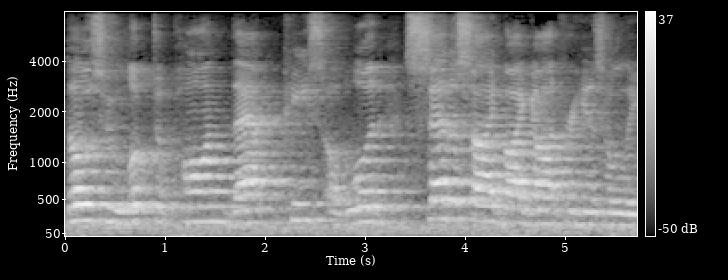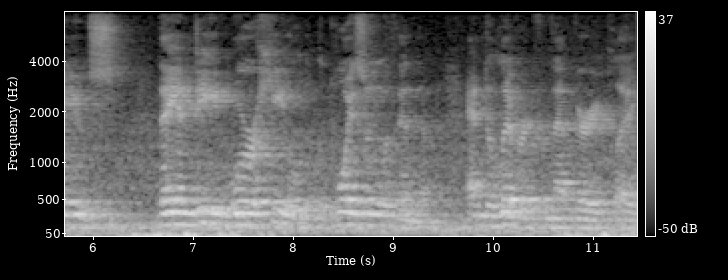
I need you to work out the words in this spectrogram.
Those who looked upon that piece of wood set aside by God for his holy use, they indeed were healed of the poison within them and delivered from that very plague.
